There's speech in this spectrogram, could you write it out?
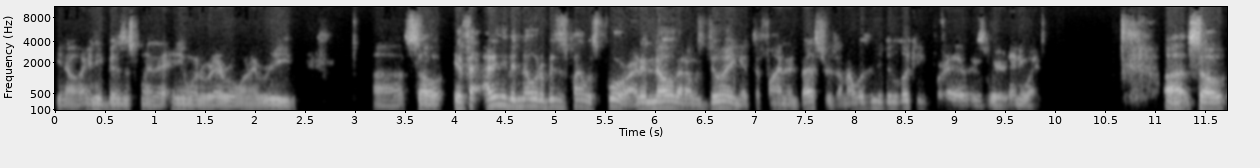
you know any business plan that anyone would ever want to read. Uh, so if I, I didn't even know what a business plan was for, I didn't know that I was doing it to find investors, and I wasn't even looking for it. It was weird. Anyway, uh, so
